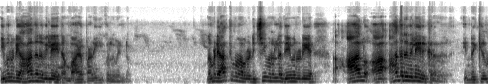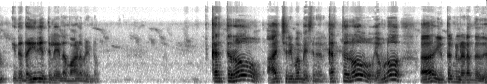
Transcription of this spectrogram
இவருடைய ஆதரவிலே நாம் வாழ பழகி கொள்ள வேண்டும். நம்முடைய ஆத்மா அவருடைய ஜீவனுள்ள தேவனுடைய ஆலோ ஆதரவிலே இருக்கிறது. இன்றைக்கும் இந்த தைரியத்திலே நாம் வாழ வேண்டும். கர்த்தரோ ஆச்சரியமா பேசுறாரு. கர்த்தரோ எவ்வளோ யுத்தங்கள் நடந்தது.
